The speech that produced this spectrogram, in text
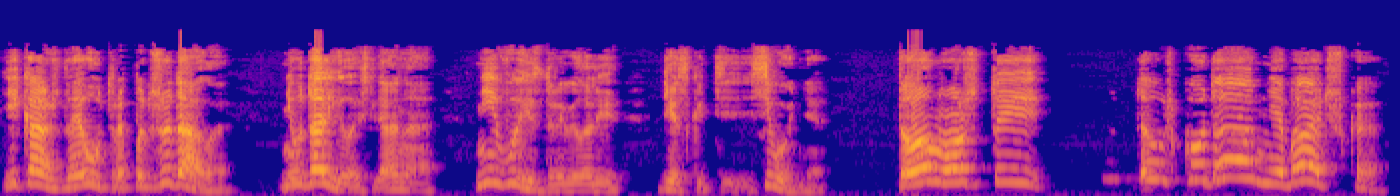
и каждое утро поджидала, не удалилась ли она, не выздоровела ли, дескать, сегодня, то, может, и... Да уж куда мне, батюшка?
